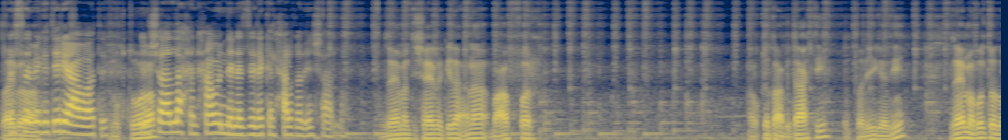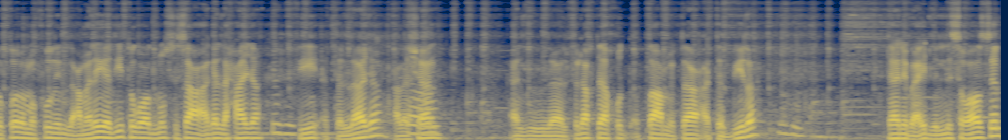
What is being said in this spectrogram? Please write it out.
طيب تسلمي يا كتير يا عواطف دكتورة. إن شاء الله حنحاول ننزلك الحلقة دي إن شاء الله. زي ما أنت شايفة كده أنا بعفر. القطع بتاعتي بالطريقة دي. زي ما قلت يا دكتورة المفروض العملية دي تقعد نص ساعة أقل حاجة في الثلاجه علشان ال- الفراخ تاخد الطعم بتاع التتبيلة. تاني بعيد للي لسه واصل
